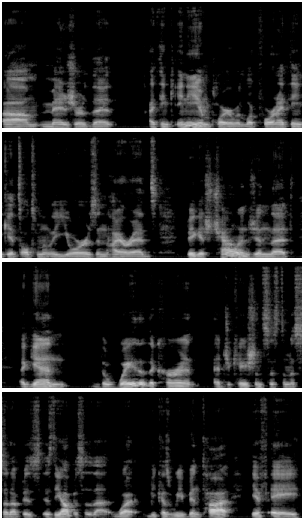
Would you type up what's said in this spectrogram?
um, measure that I think any employer would look for. And I think it's ultimately yours and higher ed's biggest challenge in that, again, the way that the current education system is set up is is the opposite of that. What because we've been taught if A,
